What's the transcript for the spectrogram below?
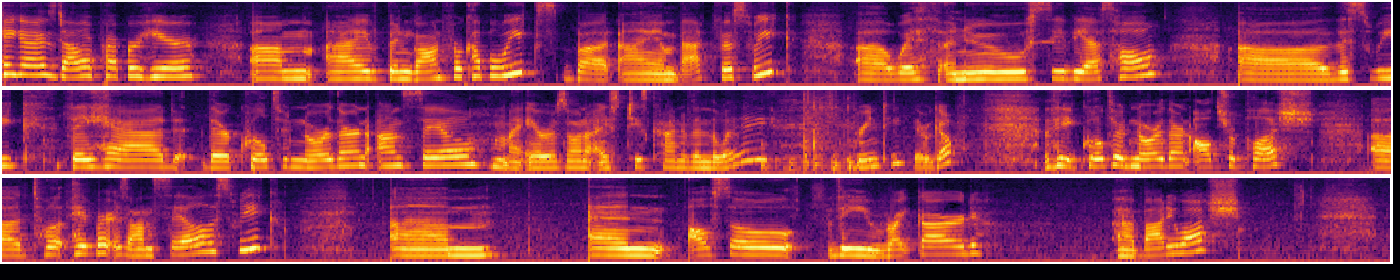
Hey guys, Dollar Prepper here. Um, I've been gone for a couple weeks, but I am back this week uh, with a new CVS haul. Uh, this week they had their Quilted Northern on sale. My Arizona iced tea is kind of in the way. Green tea, there we go. The Quilted Northern Ultra Plush uh, toilet paper is on sale this week. Um, and also the Right Guard uh, body wash.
